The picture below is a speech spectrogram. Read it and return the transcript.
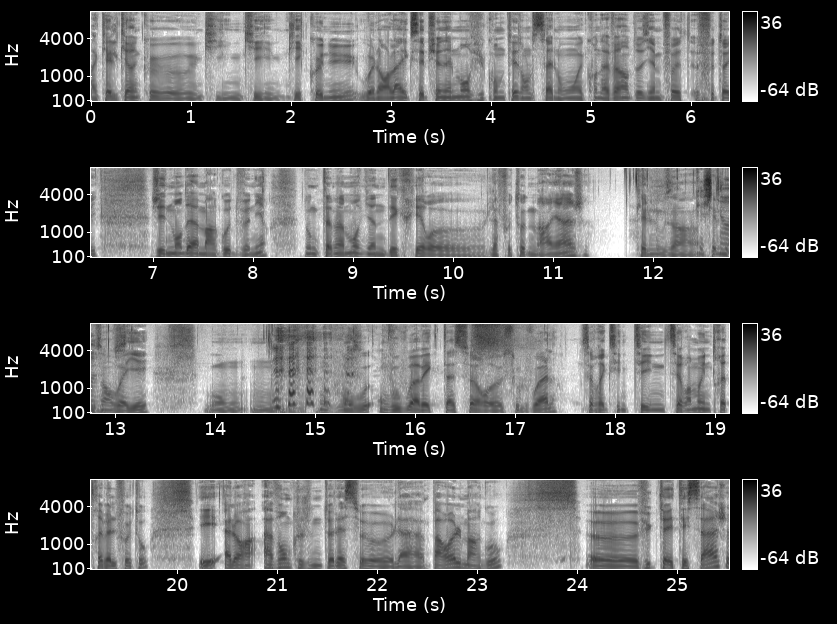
à quelqu'un que- qui, qui est- qui est connu, ou alors là, exceptionnellement, vu qu'on était dans le salon et qu'on avait un deuxième faute- fauteuil, j'ai demandé à Margot de venir. Donc, ta maman vient de décrire euh, la photo de mariage qu'elle nous a, Que nous a envoyée, où on, on- on vous- on vous- on vous voit avec ta sœur euh, sous le voile. C'est vrai que c'est vraiment une très très belle photo. Et alors, avant que je ne te laisse euh, la parole, Margot, euh, vu que tu as été sage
